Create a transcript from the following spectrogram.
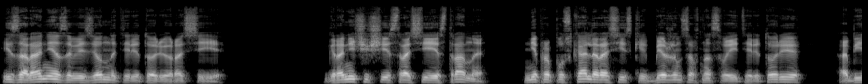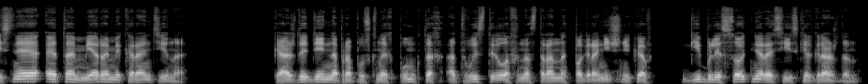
и заранее завезен на территорию России. Граничащие с Россией страны не пропускали российских беженцев на свои территории, объясняя это мерами карантина. Каждый день на пропускных пунктах от выстрелов иностранных пограничников гибли сотни российских граждан.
